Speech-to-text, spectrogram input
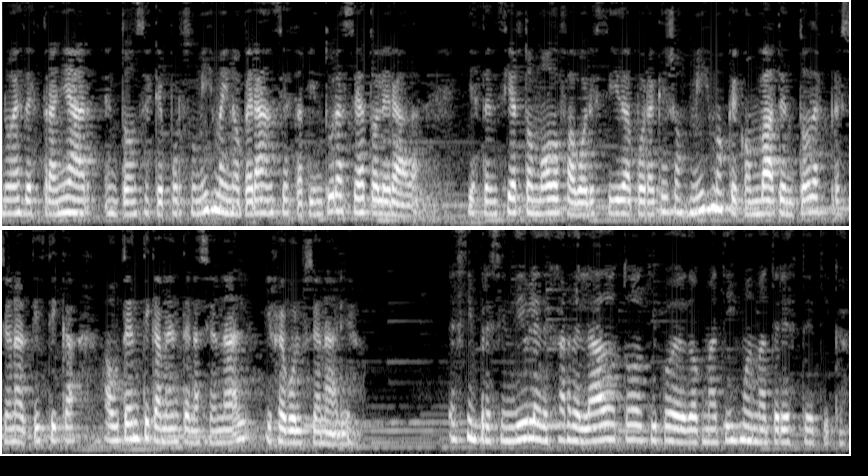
No es de extrañar, entonces, que por su misma inoperancia esta pintura sea tolerada y hasta en cierto modo favorecida por aquellos mismos que combaten toda expresión artística auténticamente nacional y revolucionaria. Es imprescindible dejar de lado todo tipo de dogmatismo en materia estética.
